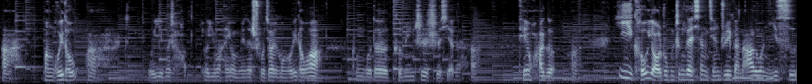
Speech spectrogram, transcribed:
啊，猛回头啊。有一本好，有一本很有名的书叫《猛回头》啊，中国的革命志士写的啊，天华哥啊，一口咬中正在向前追赶的阿多尼斯，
